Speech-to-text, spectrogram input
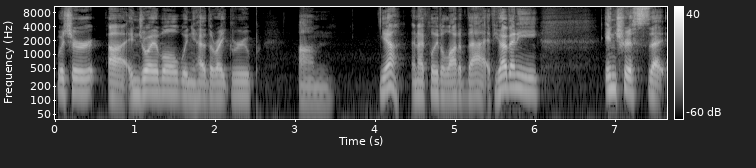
which are uh, enjoyable when you have the right group. Um, yeah, and I've played a lot of that. If you have any interests that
